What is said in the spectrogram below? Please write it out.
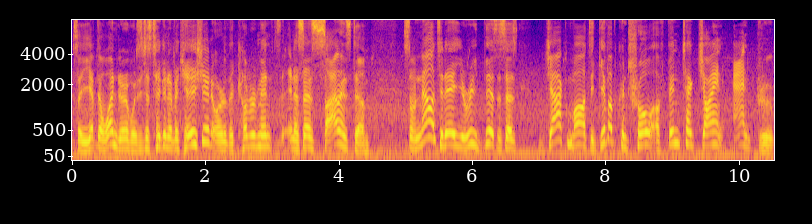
So you have to wonder, was he just taking a vacation or the government, in a sense, silenced him? So now today you read this, it says, Jack Ma to give up control of fintech giant Ant Group.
